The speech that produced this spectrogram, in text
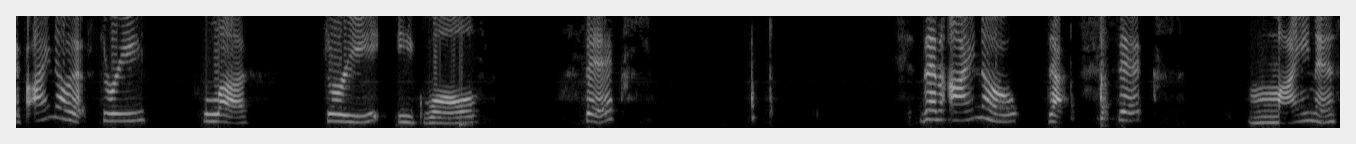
If I know that 3 plus 3 equals 6, then I know that 6 minus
